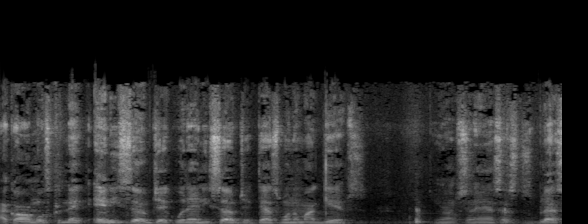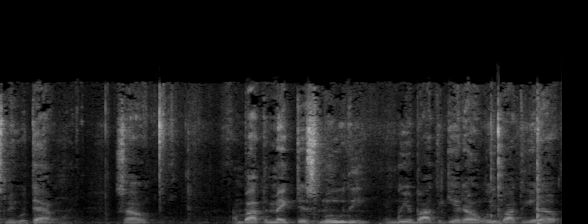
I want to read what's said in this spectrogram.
I can almost connect any subject with any subject. That's one of my gifts. You know what I'm saying? Ancestors blessed me with that one. So I'm about to make this smoothie, and we about to get up. We about to get up.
